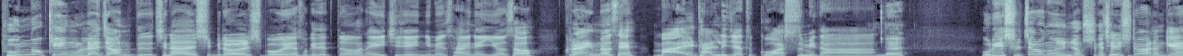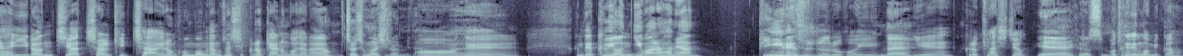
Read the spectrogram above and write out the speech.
분노킹 레전드 지난 11월 15일에 소개됐던 HJ님의 사연에 이어서 크라잉넛의 말 달리자 듣고 왔습니다. 네. 우리 실제로는 윤정 씨가 제일 싫어하는 게 이런 지하철, 기차 이런 공공 장소 시끄럽게 하는 거잖아요. 저 정말 싫어합니다. 어, 네. 근데 그 연기만 하면 빙의된 수준으로 거의 네. 예 그렇게 하시죠. 예, 그렇습니다. 어떻게 된 겁니까?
